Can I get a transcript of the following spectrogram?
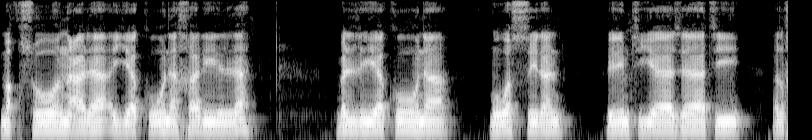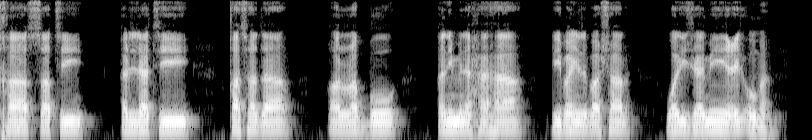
مقصورا على أن يكون خليل له بل ليكون موصلا للامتيازات الخاصة التي قصد الرب أن يمنحها لبني البشر ولجميع الأمم.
